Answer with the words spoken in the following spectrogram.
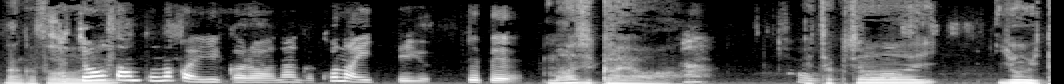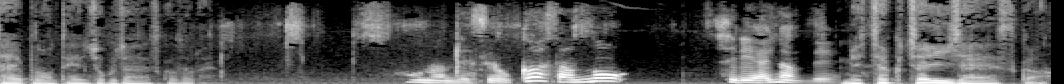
なんかそ社長さんと仲いいから、なんか来ないって言ってて。マジかよめちゃくちゃ良いタイプの転職じゃないですかそれそうなんですよ。お母さんの知り合いなんで。めちゃくちゃいいじゃないですかまあ、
